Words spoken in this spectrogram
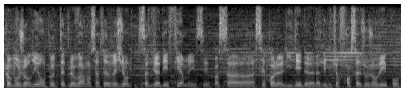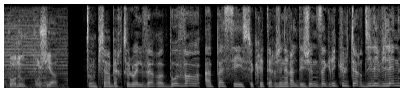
Comme aujourd'hui, on peut peut-être le voir dans certaines régions. Ça devient des firmes et c'est pas ça, c'est pas l'idée de l'agriculture française aujourd'hui pour, pour nous, pour GIA. Pierre Berthelot, éleveur bovin, a passé secrétaire général des jeunes agriculteurs d'Ille-et-Vilaine.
